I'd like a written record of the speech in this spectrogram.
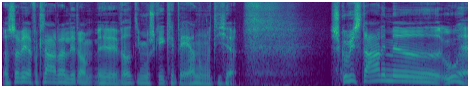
Og så vil jeg forklare dig lidt om, øh, hvad de måske kan være, nogle af de her. Skulle vi starte med... Uha,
